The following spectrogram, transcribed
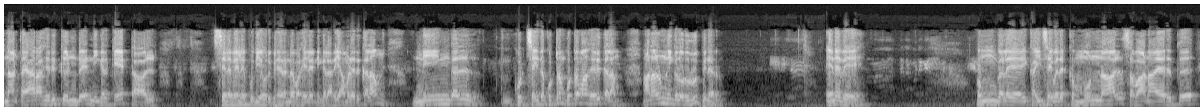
நான் தயாராக இருக்கின்றேன். நீங்கள் கேட்டால் சில வேளை புதிய உறுப்பினர் என்ற வகையில் நீங்கள் அறியாமல் இருக்கலாம். நீங்கள் குட்- செய்த குற்றம் குற்றமாக இருக்கலாம். ஆனாலும் நீங்கள் ஒரு உறுப்பினர். எனவே உங்களை கைது செய்வதற்கு முன்னால் சபாநாயகருக்கு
